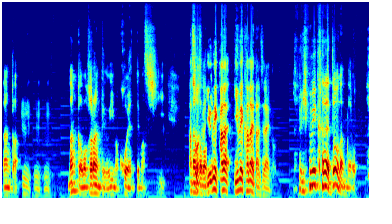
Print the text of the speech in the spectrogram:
なんか、うんうんうん。なんかわからんけど、今こうやってますし、あ、そうか。夢叶え、夢叶えたんじゃないの？夢かなどうなんだろう。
